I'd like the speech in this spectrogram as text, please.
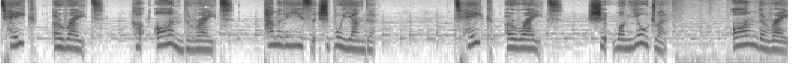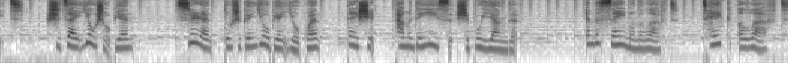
，take a right 和 on the right，它们的意思是不一样的。Take a right 是往右转，on the right 是在右手边。虽然都是跟右边有关，但是它们的意思是不一样的。And the same on the left. Take a left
